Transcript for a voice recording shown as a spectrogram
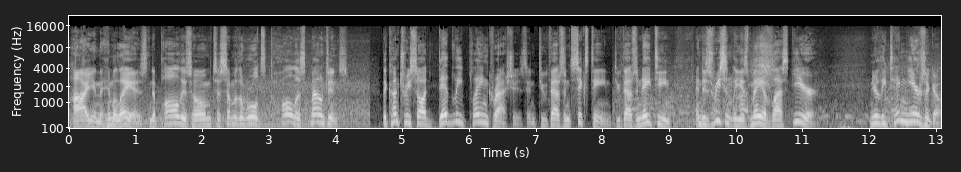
High in the Himalayas, Nepal is home to some of the world's tallest mountains. The country saw deadly plane crashes in 2016, 2018, and as recently as May of last year. Nearly 10 years ago,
